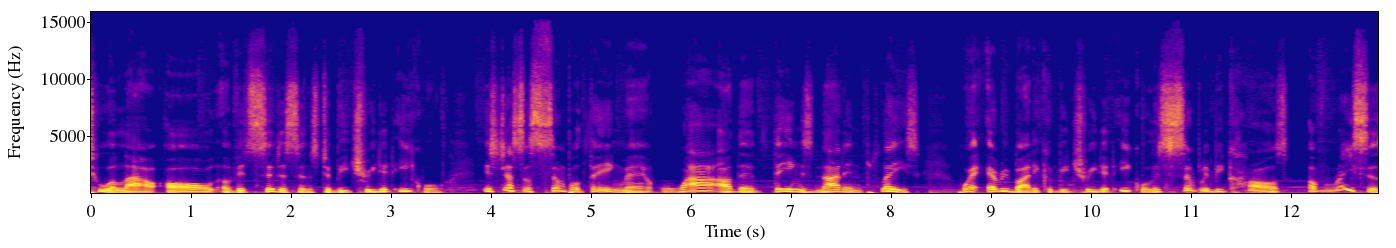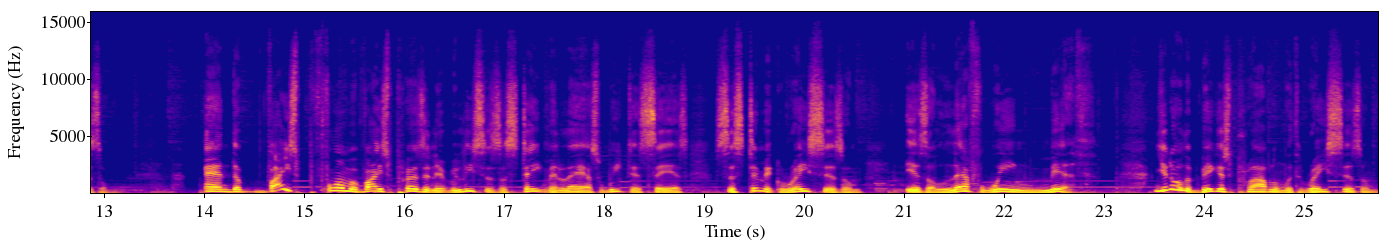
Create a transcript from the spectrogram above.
to allow all of its citizens to be treated equal. It's just a simple thing, man. Why are there things not in place where everybody could be treated equal? It's simply because of racism. And the vice former vice president releases a statement last week that says systemic racism is a left-wing myth. You know the biggest problem with racism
